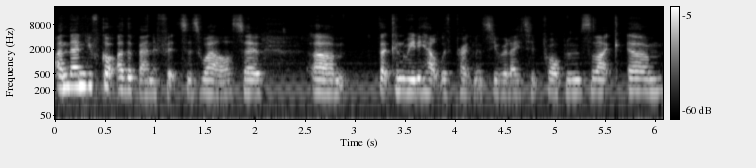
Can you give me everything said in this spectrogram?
And then you've got other benefits as well. So um, that can really help with pregnancy related problems. Like um,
